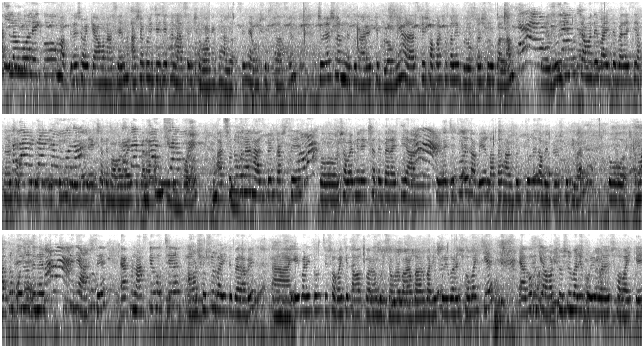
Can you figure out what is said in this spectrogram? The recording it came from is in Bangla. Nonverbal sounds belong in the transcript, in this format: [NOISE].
আসসালামু আলাইকুম, আপনারা সবাই কেমন আছেন? আশা করি যে যেখানে আছেন সবাই অনেক ভালো আছেন এবং সুস্থ আছেন। চলে আসলাম নতুন আরও একটি ব্লগ নিয়ে, আর আজকে সকাল সকালে ব্লগটা শুরু করলাম। তো দুই দিন হচ্ছে আমাদের বাড়িতে বেড়াইছি, আপনারা সবাই ভিডিওতে দেখছেন, দুই দিন একসাথে বাবার বাড়িতে বেড়ালাম ঈদের পরে। আর ছোট বোনের হাজব্যান্ড আসছে, তো সবাই মিলে একসাথে বেড়াইছি, আর সে হচ্ছে চলে যাবে, লতার হাজব্যান্ড চলে যাবে বৃহস্পতিবার। তো মাত্র পনেরো দিনের ছুটি নিয়ে আসছে এখন আজকে হচ্ছে আমার শ্বশুর বাড়িতে বেড়াবে। এই বাড়িতে হচ্ছে সবাইকে দাওয়াত করা হয়েছে আমার বাবার বাড়ির পরিবারের সবাইকে এবং কি আমার শ্বশুর বাড়ির পরিবারের সবাইকে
